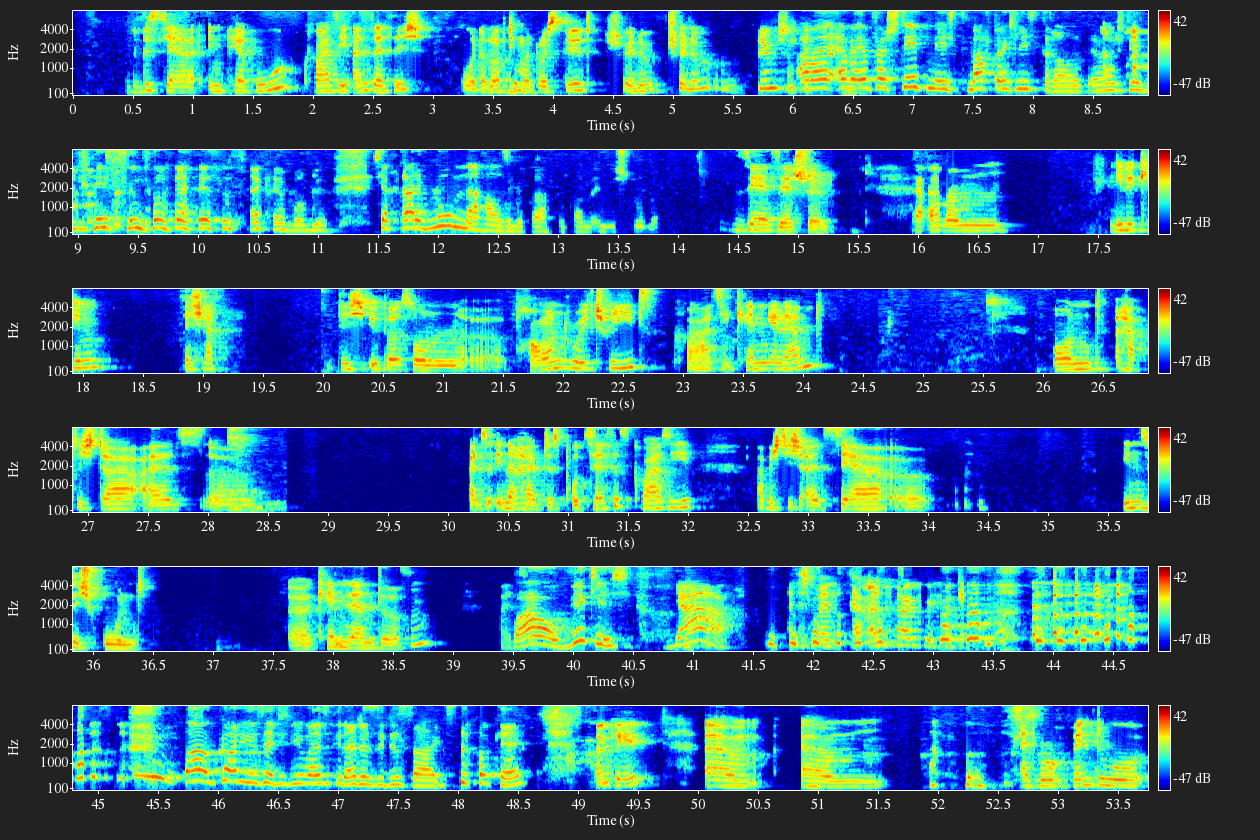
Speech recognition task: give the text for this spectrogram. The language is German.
Du bist ja in Peru quasi ansässig. Oh, da läuft jemand durchs Bild. Schöne, schöne Blümchen. Aber, aber er versteht nichts. Macht euch nichts draus. Er versteht nichts. das ist ja kein Problem. Ich habe gerade Blumen nach Hause gebracht bekommen in die Stube. Sehr, sehr schön. Ja. Ähm, liebe Kim, ich habe dich über so ein äh, Frauenretreat quasi kennengelernt und habe dich da als, äh, also innerhalb des Prozesses quasi, habe ich dich als sehr äh, in sich ruhend äh, kennenlernen dürfen. Also, wow, wirklich? Ja, also ich meine, der Anfang wird vergessen. wow, Conny, das hätte ich niemals gedacht, dass du das sagst. Okay. Okay. Ähm, ähm, also wenn du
